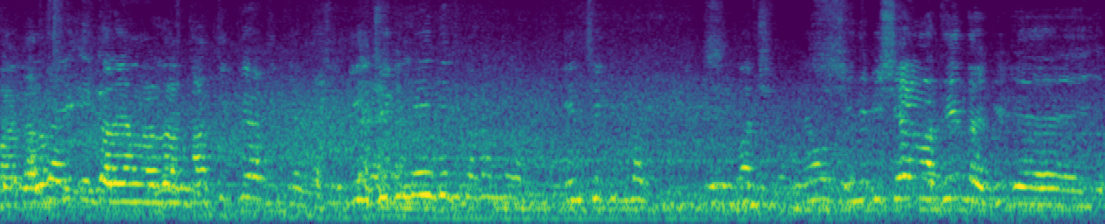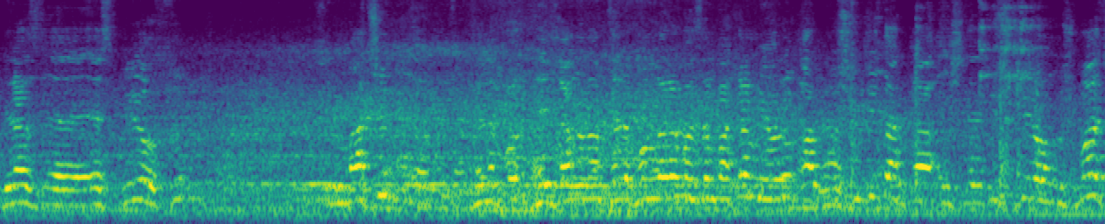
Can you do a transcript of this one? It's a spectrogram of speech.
bakanımız ilk arayanlardan Taktik verdik yani. Şimdi geri çekilmeyin dedik adamlara. Geri çekil bak. e, Maç? Şimdi bir şey anlatayım da e, biraz e, espri olsun. Şimdi maçın e, telefon heyecanından telefonlara bazen bakamıyorum. 60. dakika işte 3-1 olmuş maç.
